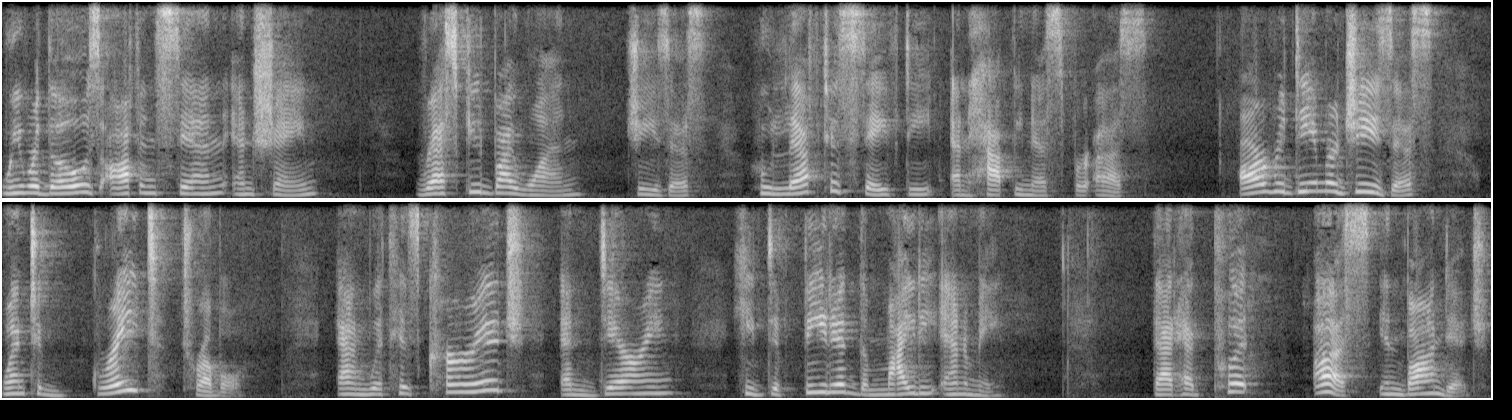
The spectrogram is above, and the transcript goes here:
We were those often sin and shame, rescued by one, Jesus, who left his safety and happiness for us. Our Redeemer Jesus went to great trouble, and with his courage and daring, he defeated the mighty enemy that had put us in bondage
